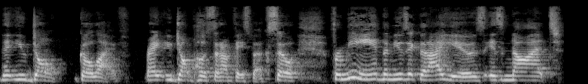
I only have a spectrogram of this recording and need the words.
that you don't go live, right? You don't post it on Facebook. So for me, the music that I use is not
